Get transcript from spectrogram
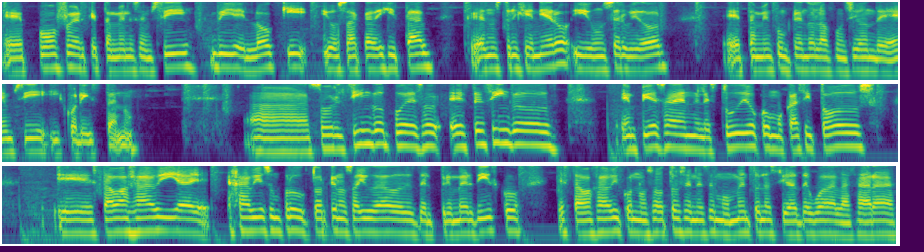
eh, Poffer, que también es MC, DJ Loki y Osaka Digital, que es nuestro ingeniero, y un servidor, eh, también cumpliendo la función de MC y corista, ¿no? Ah, sobre el single, pues este single empieza en el estudio como casi todos. Eh, estaba Javi, eh, Javi es un productor que nos ha ayudado desde el primer disco. Estaba Javi con nosotros en ese momento en la ciudad de Guadalajara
